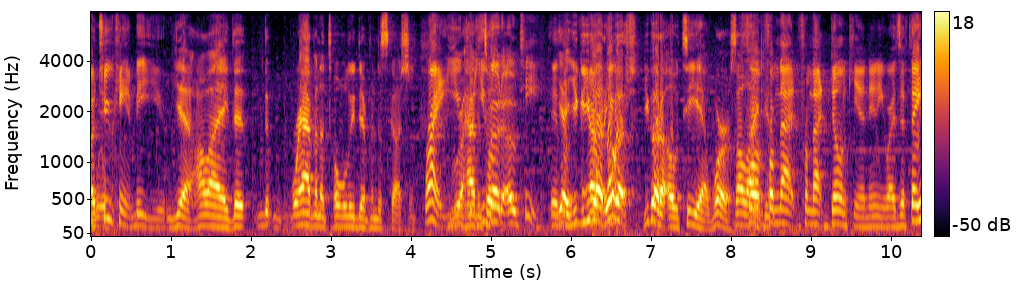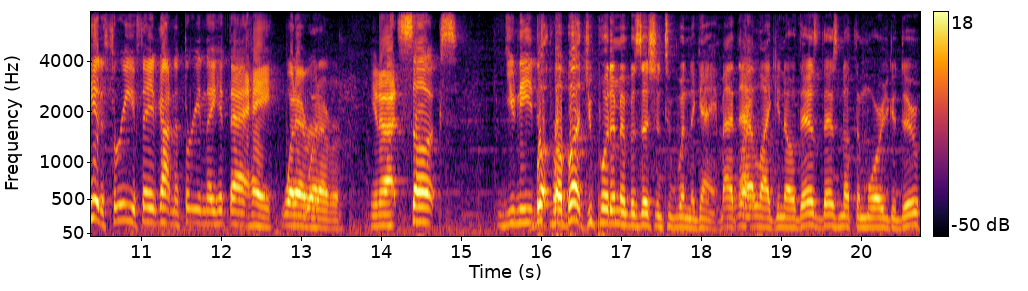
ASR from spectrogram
A two can't beat you. Yeah, I like that. We're having a totally different discussion. Right, you, you to- go to OT. Yeah, you, you go, you go you go to OT at worst. I like from, from that from that dunk in. Anyways, if they hit a three, if they had gotten a three and they hit that, hey, whatever, Whatever. You know that sucks. You need, But, but but you put him in position to win the game. At, at, like you know, there's there's nothing more you can do.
